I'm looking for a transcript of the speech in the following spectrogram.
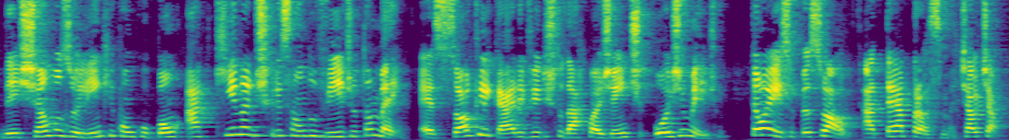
Deixamos o link com o cupom aqui na descrição do vídeo também. É só clicar e vir estudar com a gente hoje mesmo. Então é isso, pessoal. Até a próxima. Tchau, tchau.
